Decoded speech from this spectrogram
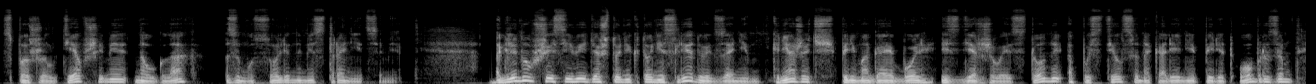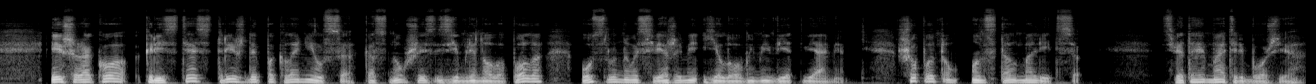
с пожелтевшими на углах замусоленными страницами. Оглянувшись и видя, что никто не следует за ним, княжич, перемогая боль и сдерживая стоны, опустился на колени перед образом и, широко крестясь, трижды поклонился, коснувшись земляного пола, усланного свежими еловыми ветвями. Шепотом он стал молиться. «Святая Матерь Божья,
